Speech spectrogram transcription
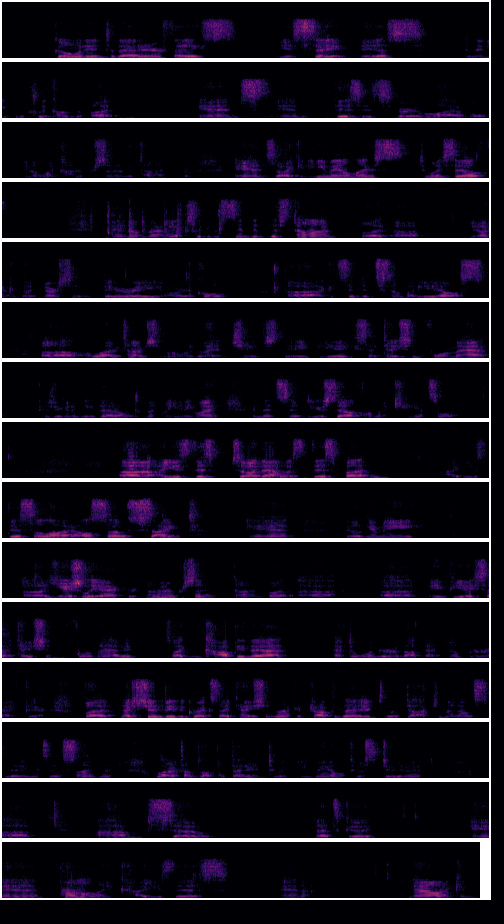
going into that interface is save this and then you can click on the button and and this is very reliable you know like 100% of the time. And so I can email my to myself and I'm not actually going to send it this time but uh, you know I can put nursing theory article uh, I could send it to somebody else. Uh, a lot of times you might want to go ahead and change the APA citation format because you're going to need that ultimately anyway and then send to yourself I'm going to cancel uh, I use this, so that was this button. I use this a lot also, cite, and it'll give me uh, usually accurate, not 100% of the time, but uh, uh APA citation formatted. So I can copy that. I have to wonder about that number right there. But that should be the correct citation, and I could copy that into a document I was submitting as an assignment. A lot of times I'll put that into an email to a student. Um, so that's good. And permalink, I use this, and now I can.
